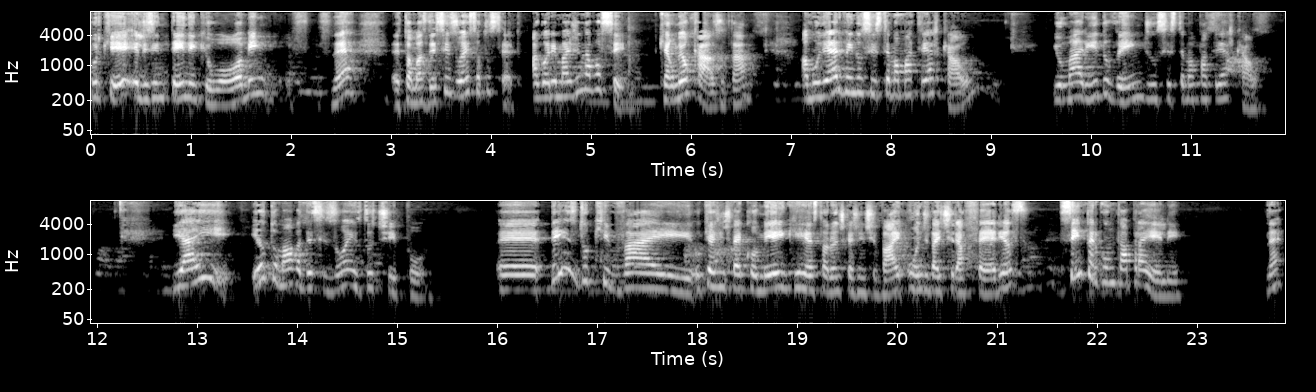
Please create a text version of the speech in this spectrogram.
porque eles entendem que o homem, né, é, toma as decisões, tá tudo certo. Agora imagina você, que é o meu caso, tá? A mulher vem do sistema matriarcal e o marido vem de um sistema patriarcal. E aí eu tomava decisões do tipo, é, desde o que vai, o que a gente vai comer, em que restaurante que a gente vai, onde vai tirar férias, sem perguntar para ele, né?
